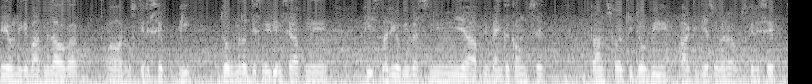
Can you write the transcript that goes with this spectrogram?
पे होने के बाद मिला होगा और उसकी रिसिप्ट भी, जो भी मतलब जिस मीडियम से आपने फ़ीस भरी होगी वेस्टर्न यूनियन या अपने बैंक अकाउंट से ट्रांसफ़र की जो भी आरटीजीएस वगैरह, उसकी रिसिप्ट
